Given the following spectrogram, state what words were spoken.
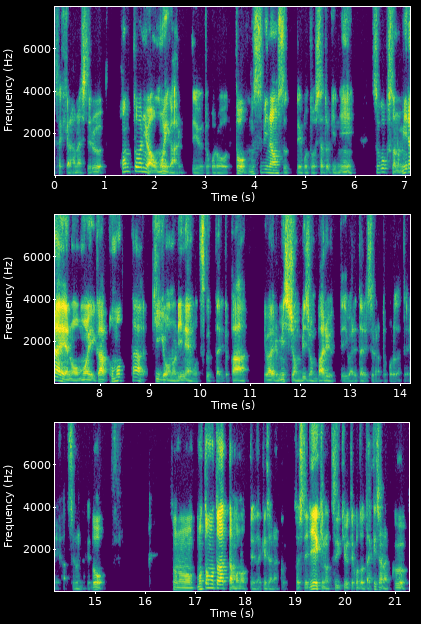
さっきから話してる、本当には思いがあるっていうところと結び直すっていうことをしたときに、すごくその未来への思いがこもった企業の理念を作ったりとか、いわゆるミッション、ビジョン、バリューって言われたりするようなところだったりするんだけど、その、もともとあったものっていうだけじゃなく、そして利益の追求ってことだけじゃなく、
